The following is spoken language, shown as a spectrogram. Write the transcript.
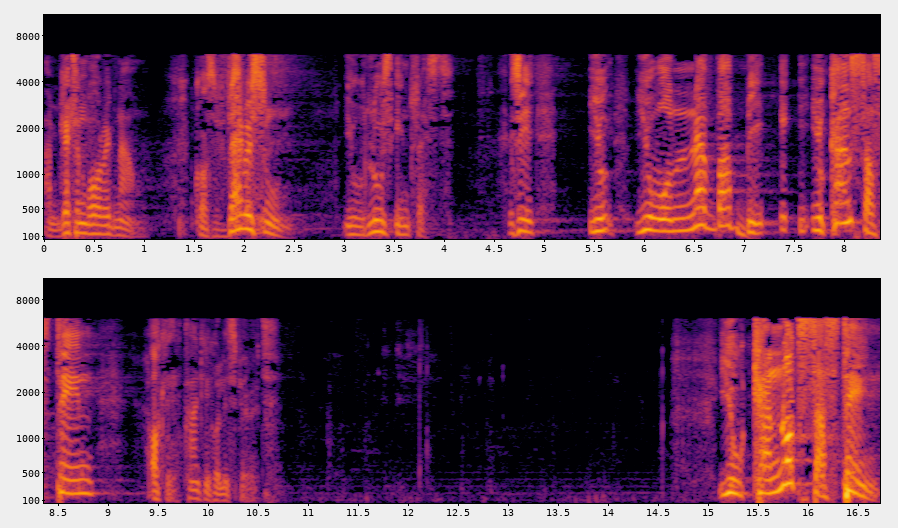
I'm getting worried now because very soon you will lose interest. You see, you, you will never be, you can't sustain. Okay, thank you, Holy Spirit. You cannot sustain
